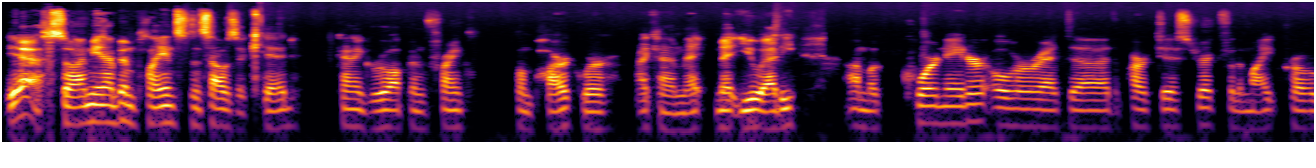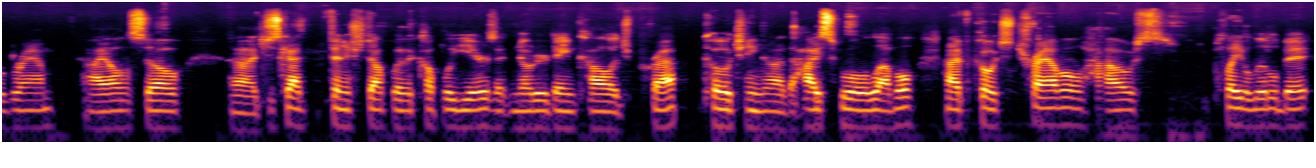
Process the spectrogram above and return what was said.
Yeah, so I mean, I've been playing since I was a kid. Kind of grew up in Franklin Park, where I kind of met, met you, Eddie. I'm a coordinator over at uh, the Park District for the Mite program. I also uh, just got finished up with a couple years at Notre Dame College Prep, coaching uh, the high school level. I've coached travel, house, played a little bit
